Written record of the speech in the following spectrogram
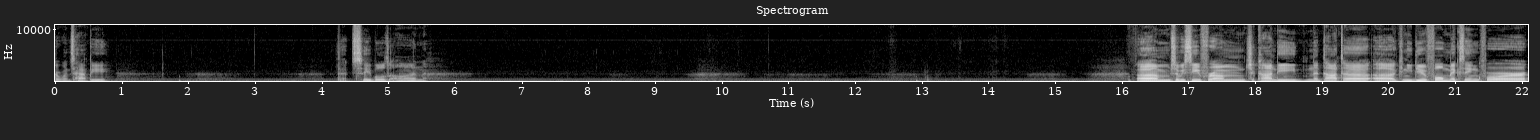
Everyone's happy that Sable's on. Um, so we see from Chikandi Natata, uh, can you do full mixing for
